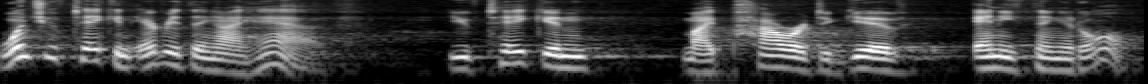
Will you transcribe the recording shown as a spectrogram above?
once you've taken everything I have, you've taken my power to give anything at all.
